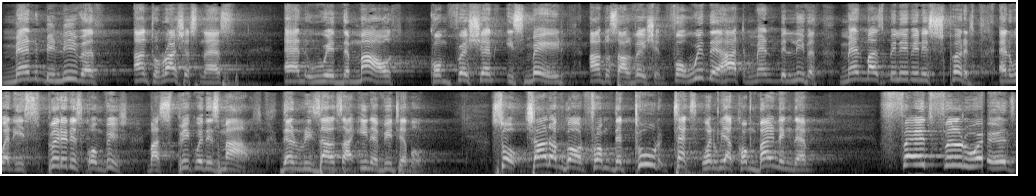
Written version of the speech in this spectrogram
man believeth unto righteousness, and with the mouth confession is made unto salvation. For with the heart man believeth. Man must believe in his spirit. And when his spirit is convinced, must speak with his mouth. Then results are inevitable. So, child of God, from the two texts, when we are combining them, faithful words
